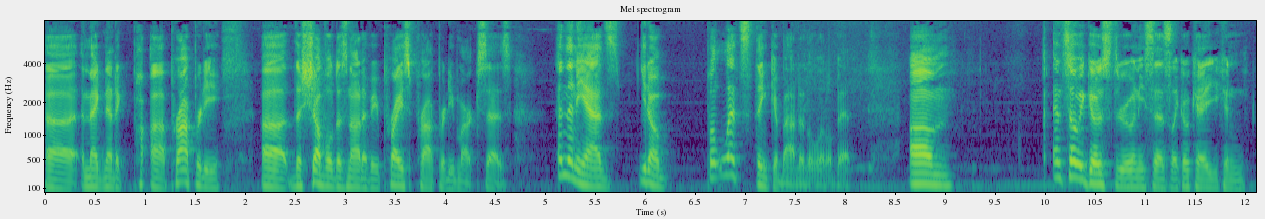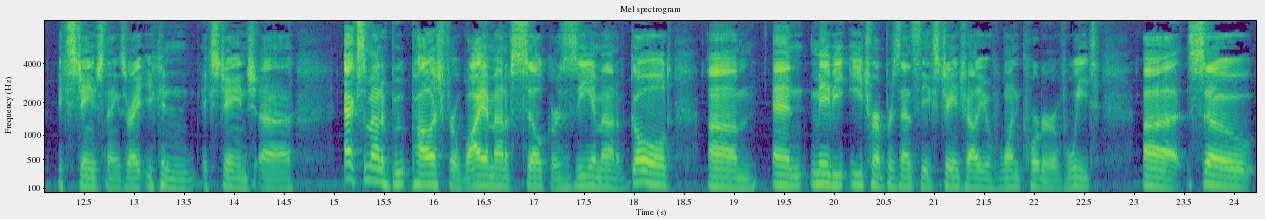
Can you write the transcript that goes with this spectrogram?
uh, a magnetic uh, property. Uh, the shovel does not have a price property. Marx says, and then he adds, you know, but let's think about it a little bit. Um, and so he goes through and he says, like, okay, you can exchange things, right? You can exchange uh, X amount of boot polish for Y amount of silk or Z amount of gold. Um, and maybe each represents the exchange value of one quarter of wheat. Uh, so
